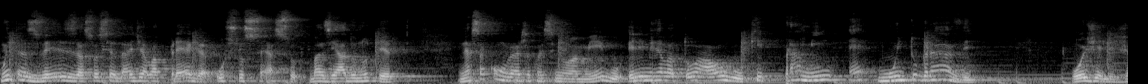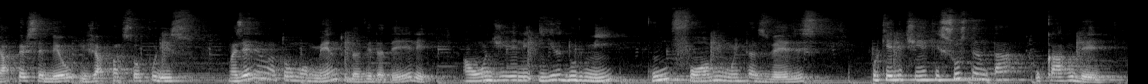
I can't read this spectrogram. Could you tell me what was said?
Muitas vezes a sociedade ela prega o sucesso baseado no ter. Nessa conversa com esse meu amigo, ele me relatou algo que para mim é muito grave. Hoje ele já percebeu e já passou por isso. Mas ele relatou um momento da vida dele onde ele ia dormir com fome muitas vezes, porque ele tinha que sustentar o carro dele.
